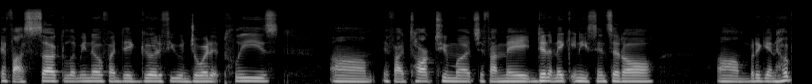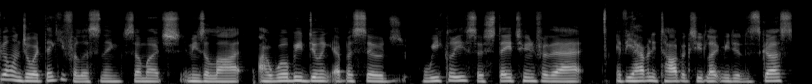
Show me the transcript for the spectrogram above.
if I sucked, let me know if I did good, if you enjoyed it, please. Um, if I talked too much, if I made didn't make any sense at all, um, but again, hope y'all enjoyed. Thank you for listening so much. It means a lot. I will be doing episodes weekly, so stay tuned for that. If you have any topics you'd like me to discuss,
